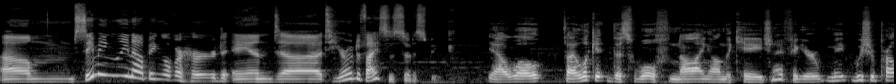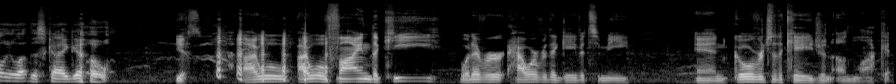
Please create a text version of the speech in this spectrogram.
um, seemingly not being overheard and uh, to your own devices, so to speak. Yeah, well, if I look at this wolf gnawing on the cage, and I figure maybe we should probably let this guy go. Yes. I will I will find the key, whatever however they gave it to me, and go over to the cage and unlock it.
